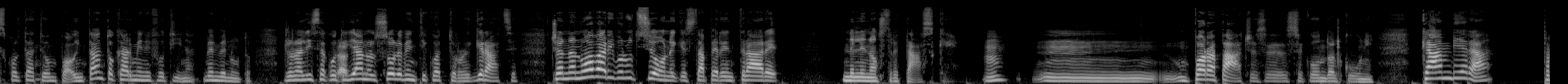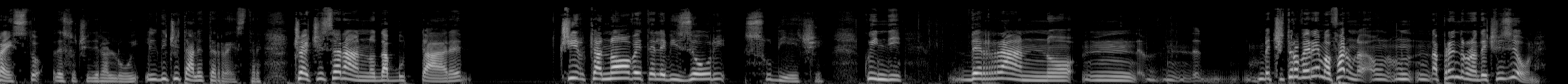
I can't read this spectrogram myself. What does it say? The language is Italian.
ascoltate un po'. Intanto Carmine Fotina, benvenuto, giornalista quotidiano Il Sole 24 Ore, grazie. C'è una nuova rivoluzione che sta per entrare nelle nostre tasche. Mm? Mm, un po' rapace se, secondo alcuni. Cambierà presto, adesso ci dirà lui, il digitale terrestre. Cioè ci saranno da buttare circa 9 televisori su 10. Quindi verranno... Mh, mm, ci troveremo a, una, un, a prendere una decisione.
